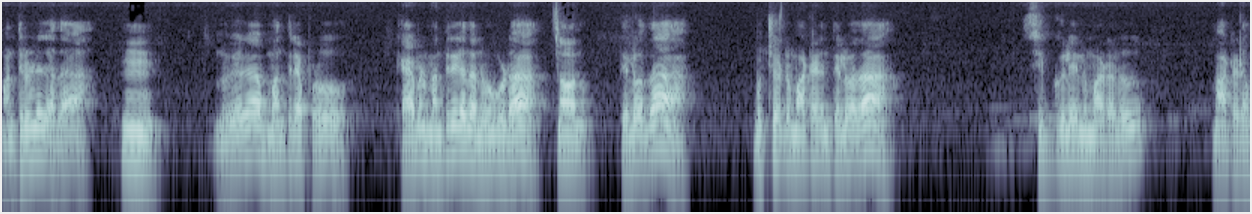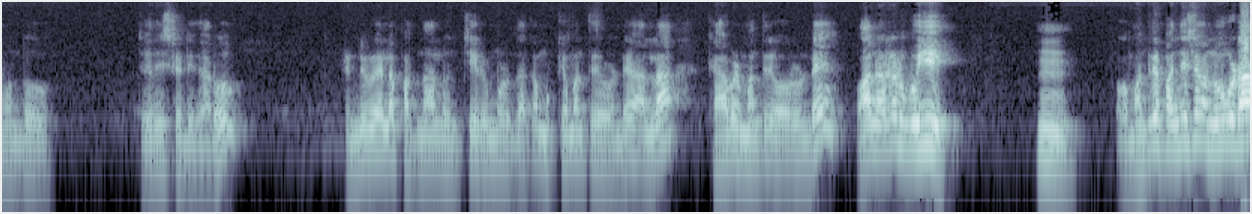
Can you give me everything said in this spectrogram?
మంత్రి ఉండే కదా? నువ్వేగా మంత్రి అప్పుడు? క్యాబినెట్ మంత్రి కదా నువ్వు కూడా? అవును. తెలియదా ముచ్చట మాట్లాడింది తెలియదా సిగ్గులేని మాటలు మాట్లాడే ముందు జగదీష్ రెడ్డి గారు రెండు వేల పద్నాలుగు నుంచి ఇరవై మూడు దాకా ముఖ్యమంత్రి ఎవరు ఉండే అలా క్యాబినెట్ మంత్రి ఎవరు ఉండే వాళ్ళని అడగడానికి పోయి ఒక మంత్రిగా పనిచేసావు నువ్వు కూడా?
